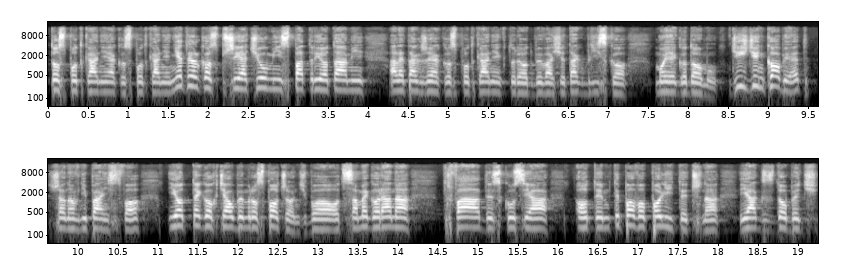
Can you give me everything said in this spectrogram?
to spotkanie jako spotkanie nie tylko z przyjaciółmi, z patriotami, ale także jako spotkanie, które odbywa się tak blisko mojego domu. Dziś Dzień Kobiet, Szanowni Państwo, i od tego chciałbym rozpocząć, bo od samego rana trwa dyskusja o tym typowo polityczna, jak zdobyć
